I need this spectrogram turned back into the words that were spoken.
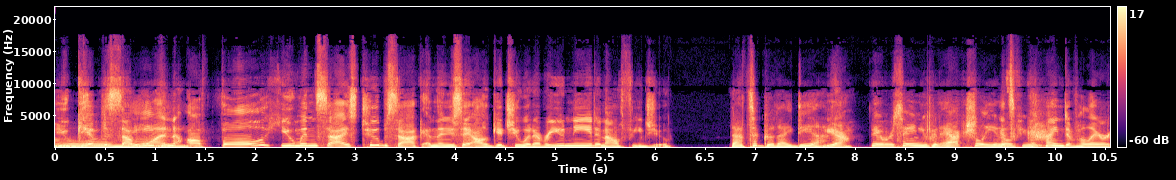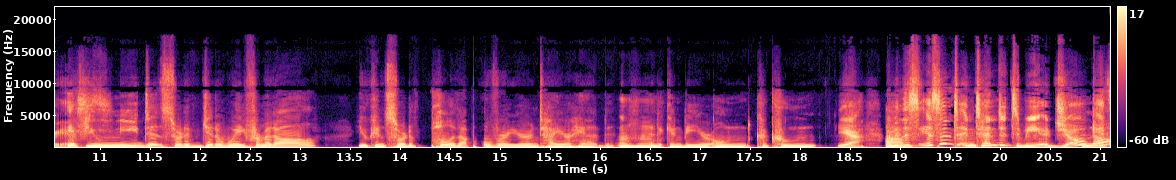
you Oh, give someone maybe. a full human sized tube sock and then you say, I'll get you whatever you need and I'll feed you. That's a good idea. Yeah. They were saying you can actually, you know, it's if you kind of hilarious. if you need to sort of get away from it all, you can sort of pull it up over your entire head Mm-hmm. and it can be your own cocoon. Yeah. I mean, this isn't intended to be a joke. Um, No. It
